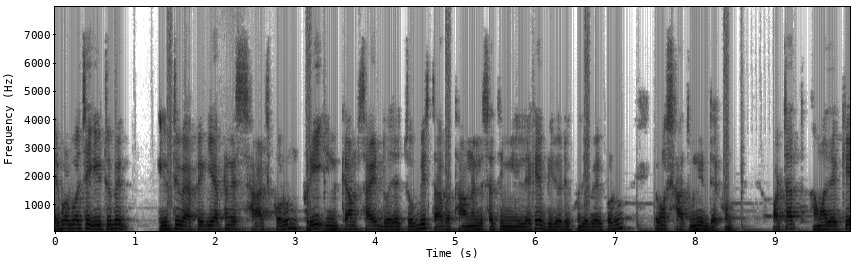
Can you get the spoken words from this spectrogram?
এরপর বলছে ইউটিউবে ইউটিউব অ্যাপে গিয়ে আপনাকে সার্চ করুন ফ্রি ইনকাম সাইট দু হাজার চব্বিশ, তারপর থামনেলের সাথে মিল রেখে ভিডিওটি খুঁজে বের করুন এবং সাত মিনিট দেখুন। অর্থাৎ আমাদেরকে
